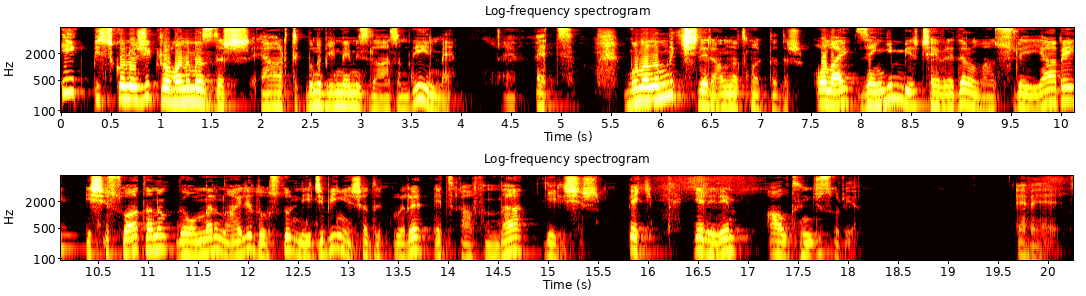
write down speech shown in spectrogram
İlk psikolojik romanımızdır. E artık bunu bilmemiz lazım değil mi? Evet. Bunalımlı kişileri anlatmaktadır. Olay zengin bir çevreden olan Süreyya Bey, eşi Suat Hanım ve onların aile dostu Necip'in yaşadıkları etrafında gelişir. Peki gelelim 6. soruya. Evet.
